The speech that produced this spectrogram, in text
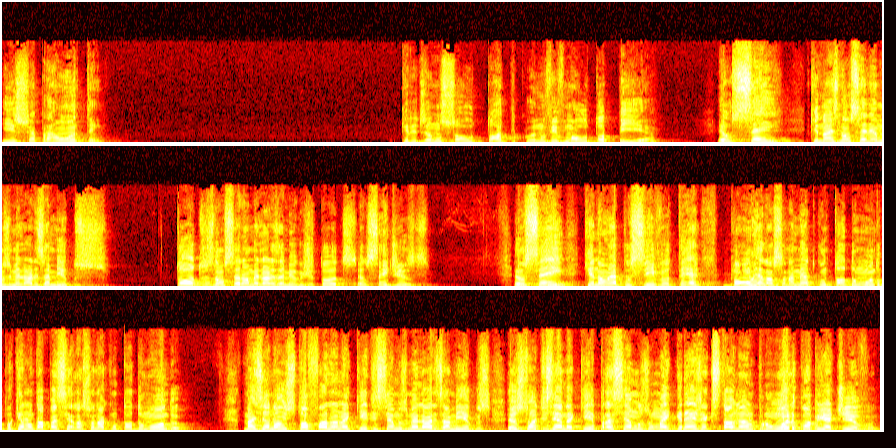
Isso é para ontem. Queridos, eu não sou utópico, eu não vivo uma utopia. Eu sei que nós não seremos melhores amigos. Todos não serão melhores amigos de todos. Eu sei disso. Eu sei que não é possível ter bom relacionamento com todo mundo, porque não dá para se relacionar com todo mundo. Mas eu não estou falando aqui de sermos melhores amigos. Eu estou dizendo aqui para sermos uma igreja que está olhando para um único objetivo.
